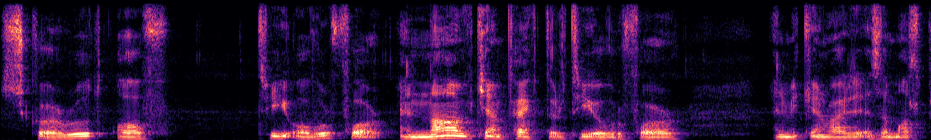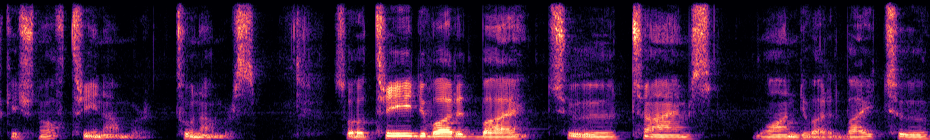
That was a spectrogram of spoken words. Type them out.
square root of 3 over 4 and now we can factor 3 over 4 and we can write it as a multiplication of three number two numbers so 3 divided by 2 times 1 divided by 2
